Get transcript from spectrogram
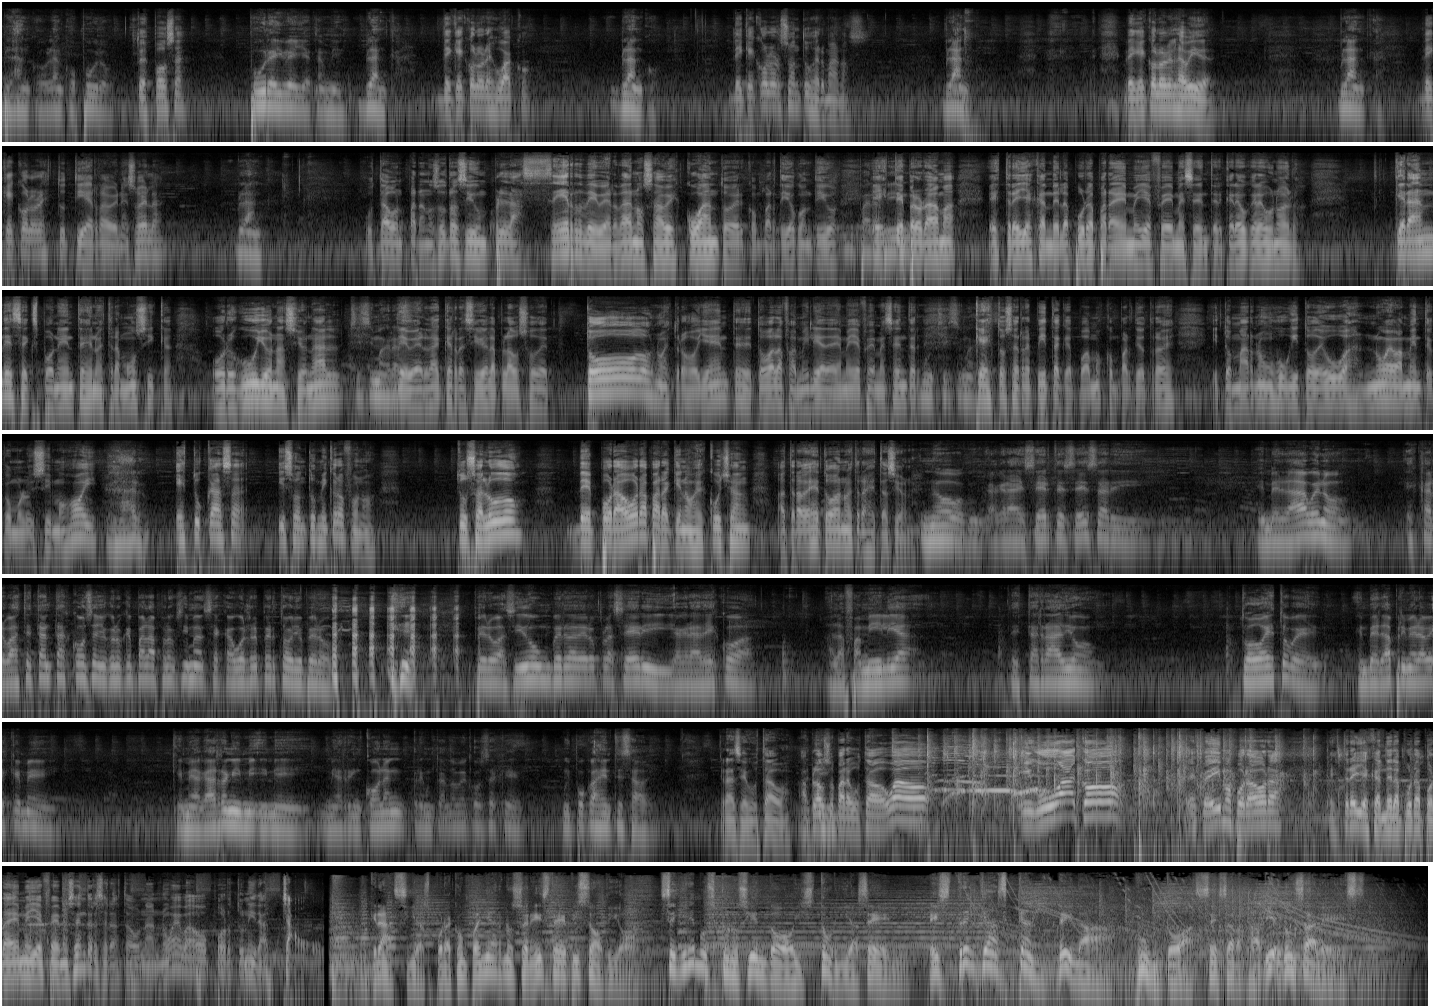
Blanco, blanco, puro. tu esposa, Pura y bella también. Blanca. ¿de qué color es Guaco? Blanco. ¿De qué color son tus hermanos? Blanco. ¿De qué color es la vida? Blanca. ¿De qué color es tu tierra, Venezuela? Blanca. Gustavo, para nosotros ha sido un placer de verdad, no sabes cuánto haber compartido contigo Para este mí- programa Estrellas Candela Pura para M y FM Center. Creo que eres uno de los grandes exponentes de nuestra música, orgullo nacional. Muchísimas De gracias. verdad que recibe el aplauso de todos nuestros oyentes, de toda la familia de MFM Center. Muchísimas que esto se repita, que podamos compartir otra vez y tomarnos un juguito de uvas nuevamente como lo hicimos hoy. Claro. Es tu casa y son tus micrófonos. Tu saludo de por ahora para que nos escuchan a través de todas nuestras estaciones. No, agradecerte César y en verdad, bueno, escarbaste tantas cosas, yo creo que para la próxima se acabó el repertorio, pero, pero ha sido un verdadero placer y agradezco a, a la familia de esta radio todo esto, pues, en verdad primera vez que me, que me agarran y me, y me- me arrinconan preguntándome cosas que muy poca gente sabe. Gracias, Gustavo. Aplauso para Gustavo Guau. Y Guaco. Despedimos por ahora. Estrellas Candela Pura por AM y FM Center. Será hasta una nueva oportunidad. Chao. Gracias por acompañarnos en este episodio. Seguiremos conociendo historias en Estrellas Candela junto a César Javier González.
